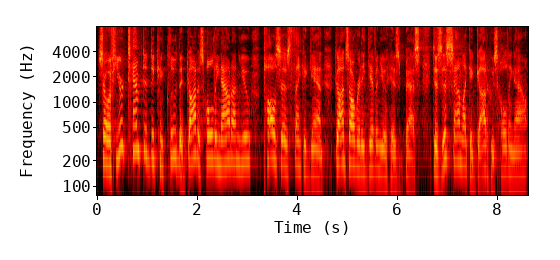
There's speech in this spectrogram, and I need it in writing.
So, if you're tempted to conclude that God is holding out on you, Paul says, think again. God's already given you his best. Does this sound like a God who's holding out?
